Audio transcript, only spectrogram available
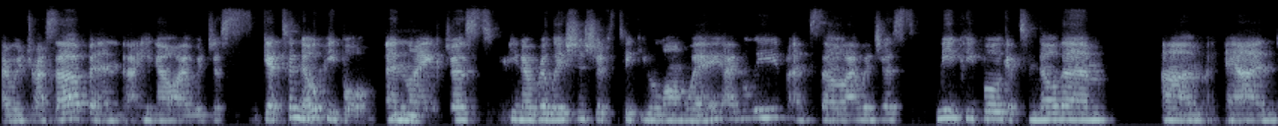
I would dress up and, uh, you know, I would just get to know people and mm-hmm. like just, you know, relationships take you a long way, I believe. And so I would just meet people, get to know them. Um, and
